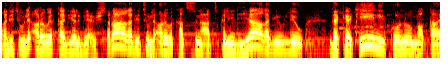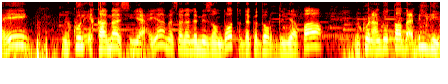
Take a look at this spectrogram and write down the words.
غادي تولي أروقة ديال البيع والشراء غادي تولي أروقة الصناعه التقليديه غادي يوليو دكاكين يكونوا مقاهي ويكون اقامات سياحية مثلا لا ميزون دوت ذاك دور الضيافة ويكون عنده طابع بلدي.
